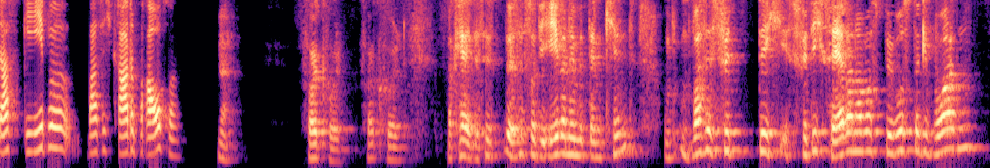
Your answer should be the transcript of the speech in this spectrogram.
das gebe, was ich gerade brauche. Ja, voll cool, voll cool. Okay, das ist, das ist so die Ebene mit dem Kind. Und was ist für dich? Ist für dich selber noch was bewusster geworden?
